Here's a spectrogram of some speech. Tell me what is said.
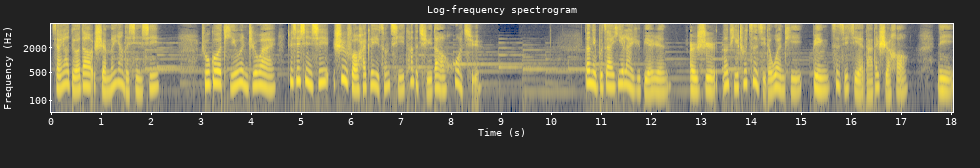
想要得到什么样的信息？除过提问之外，这些信息是否还可以从其他的渠道获取？当你不再依赖于别人，而是能提出自己的问题并自己解答的时候，你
